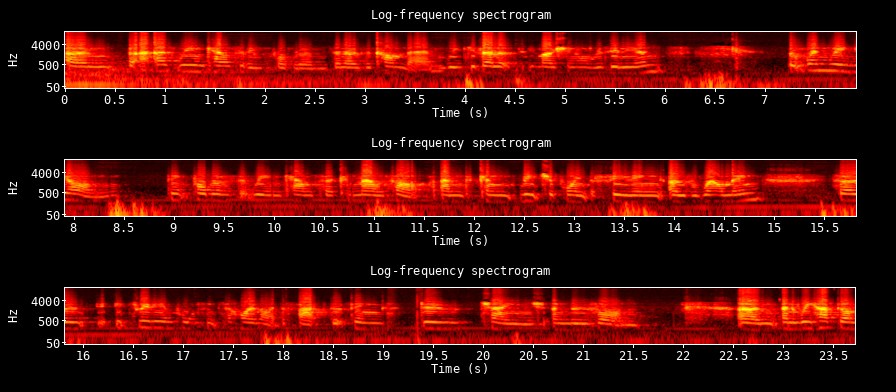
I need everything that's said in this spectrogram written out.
um, but as we encounter these problems and overcome them, we develop emotional resilience. But when we're young, I think problems that we encounter can mount up and can reach a point of feeling overwhelming. So it's really important to highlight the fact that things do change and move on. Um, and we have done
